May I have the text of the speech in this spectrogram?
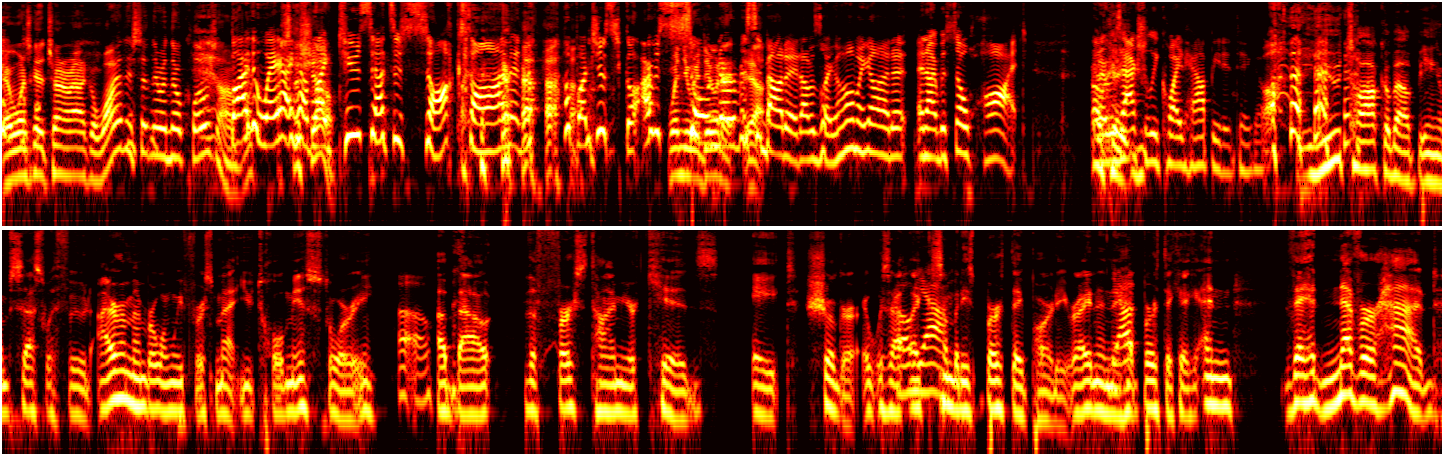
Everyone's going to turn around and go, why are they sitting there with no clothes on? By the way, It's I had show. like two sets of socks on and a bunch of scar. I was When you were so doing it, nervous yeah. about it. I was like, oh my god, and I was so hot. That I was actually quite happy to take it off. you talk about being obsessed with food. I remember when we first met, you told me a story Oh, about the first time your kids ate sugar. It was at Oh, like yeah. somebody's birthday party, right? And they had birthday cake, and they had never had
